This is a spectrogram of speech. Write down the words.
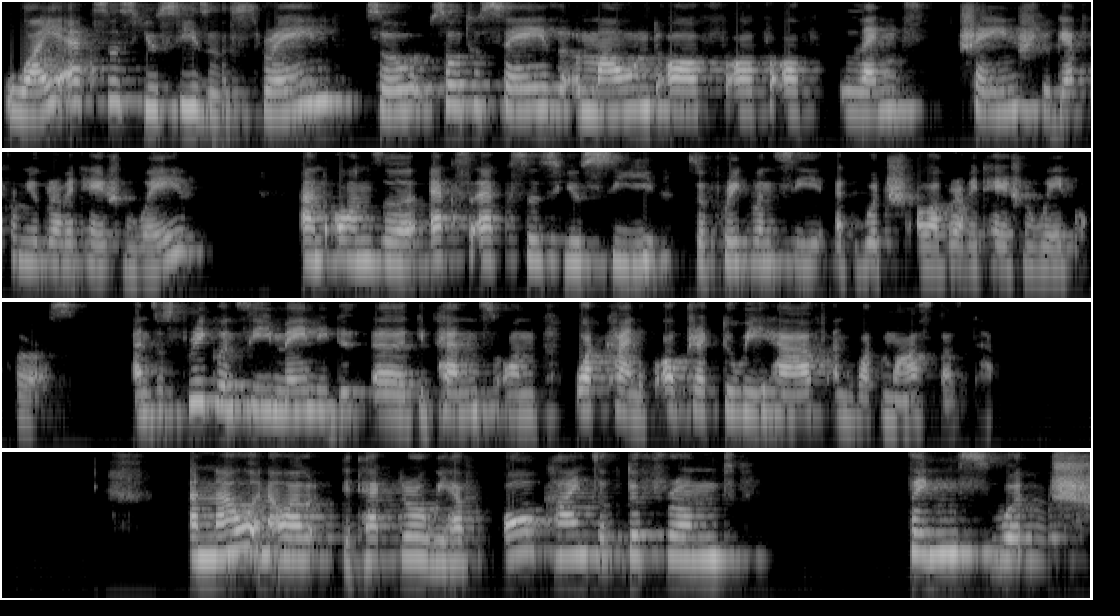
y-axis, you see the strain, so, so to say, the amount of, of, of length change you get from your gravitational wave. And on the x-axis, you see the frequency at which our gravitational wave occurs. And this frequency mainly de uh, depends on what kind of object do we have and what mass does it have. And now in our detector, we have all kinds of different things which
